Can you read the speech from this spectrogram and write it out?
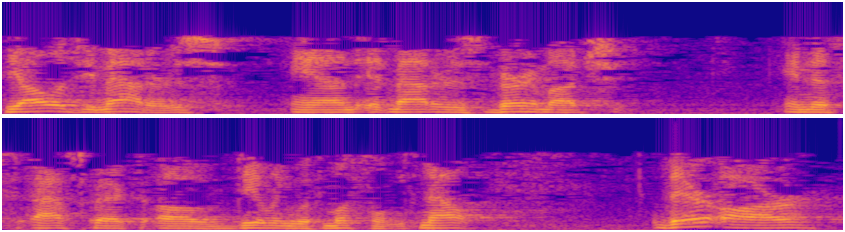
Theology matters, and it matters very much in this aspect of dealing with Muslims. Now, there are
